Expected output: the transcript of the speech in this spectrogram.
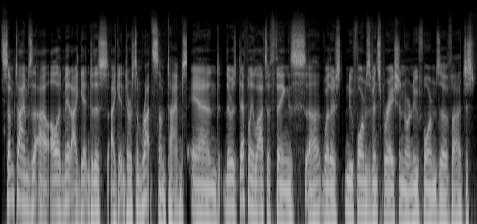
Sometimes uh, I'll admit I get into this, I get into some ruts sometimes. And there was definitely lots of things, uh, whether it's new forms of inspiration or new forms of uh, just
